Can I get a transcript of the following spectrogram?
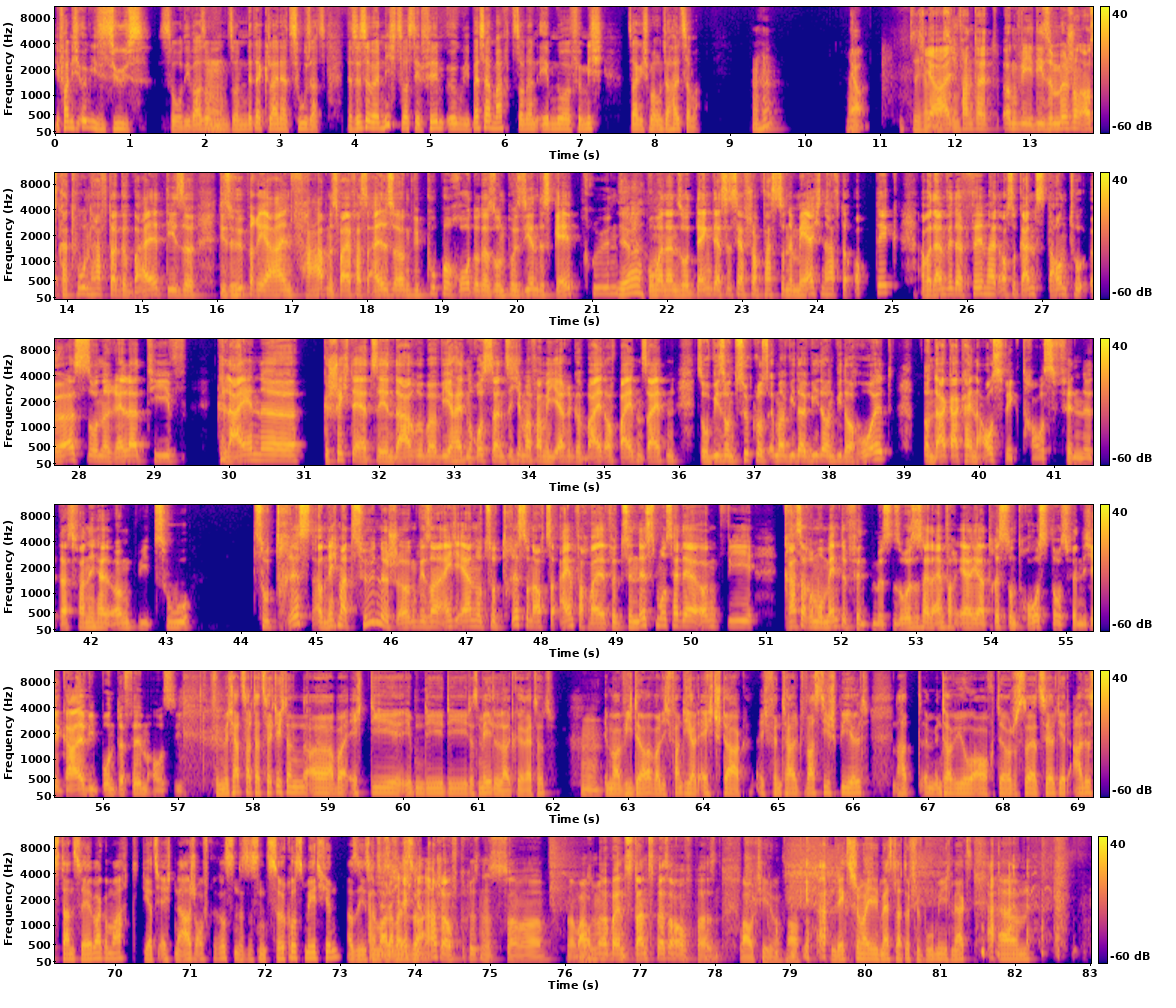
die fand ich irgendwie süß. So, die war so ein, mhm. so ein netter kleiner Zusatz. Das ist aber nichts, was den Film irgendwie besser macht, sondern eben nur für mich, sage ich mal, unterhaltsamer. Mhm. Ja. Sicher ja, ich fand halt irgendwie diese Mischung aus cartoonhafter Gewalt, diese, diese hyperrealen Farben, es war ja fast alles irgendwie pupurrot oder so ein pulsierendes Gelbgrün, ja. wo man dann so denkt, das ist ja schon fast so eine märchenhafte Optik, aber dann wird der Film halt auch so ganz down to earth, so eine relativ kleine, Geschichte erzählen darüber, wie halt in Russland sich immer familiäre Gewalt auf beiden Seiten so wie so ein Zyklus immer wieder, wieder und wiederholt und da gar keinen Ausweg draus findet. Das fand ich halt irgendwie zu, zu trist und nicht mal zynisch irgendwie, sondern eigentlich eher nur zu trist und auch zu einfach, weil für Zynismus hätte er irgendwie krassere Momente finden müssen. So ist es halt einfach eher ja trist und trostlos, finde ich, egal wie bunt der Film aussieht. Für mich hat's halt tatsächlich dann äh, aber echt die eben die die das Mädel halt gerettet, hm. immer wieder, weil ich fand die halt echt stark. Ich finde halt, was die spielt, hat im Interview auch der Regisseur erzählt, die hat alles dann selber gemacht. Die hat sich echt den Arsch aufgerissen. Das ist ein Zirkusmädchen. Also die ist hat normalerweise sie sich echt so. den Arsch aufgerissen, das ist aber, da wow. müssen wir bei den Stunts besser aufpassen. Wow, Tino, wow. ja. Legst schon mal die Messlatte für Bumi, ich merk's. ähm,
